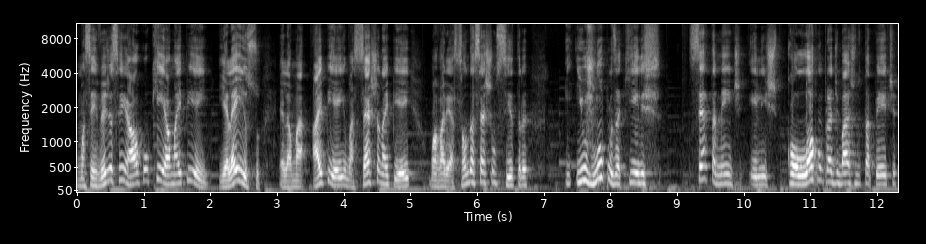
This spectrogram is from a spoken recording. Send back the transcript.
Uma cerveja sem álcool que é uma IPA. E ela é isso. Ela é uma IPA, uma Session IPA, uma variação da Session Citra. E, e os lúpulos aqui, eles certamente eles colocam para debaixo do tapete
